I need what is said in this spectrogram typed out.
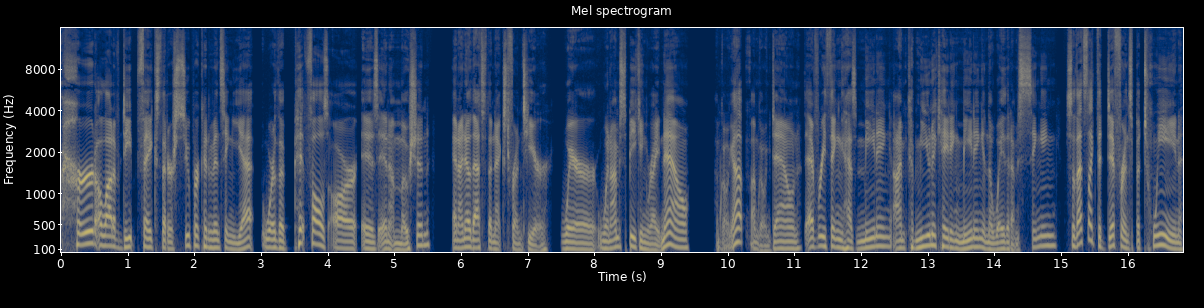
heard a lot of deep fakes that are super convincing yet. Where the pitfalls are is in emotion. And I know that's the next frontier where when I'm speaking right now, I'm going up, I'm going down. Everything has meaning. I'm communicating meaning in the way that I'm singing. So that's like the difference between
